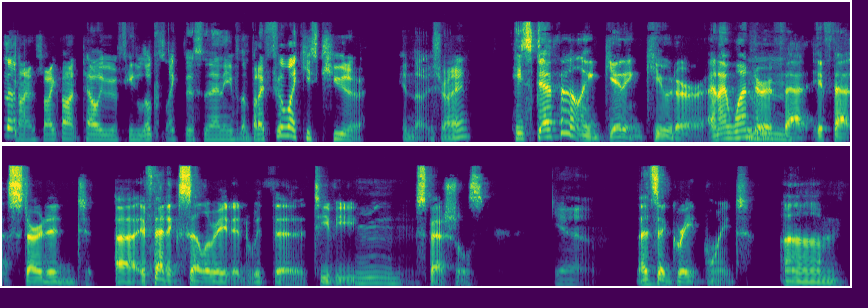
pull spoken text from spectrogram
the time, so I can't tell you if he looks like this in any of them. But I feel like he's cuter in those, right? He's definitely getting cuter, and I wonder if Mm. that if that started uh, if that accelerated with the TV Mm, specials. yeah. That's a great point. Um,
